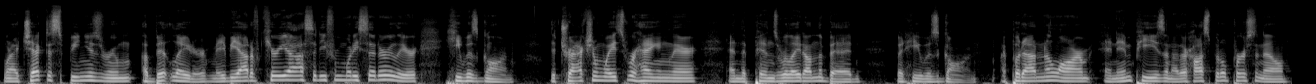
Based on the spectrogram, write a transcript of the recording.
When I checked Espina's room a bit later, maybe out of curiosity from what he said earlier, he was gone. The traction weights were hanging there, and the pins were laid on the bed, but he was gone. I put out an alarm, and MPs and other hospital personnel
